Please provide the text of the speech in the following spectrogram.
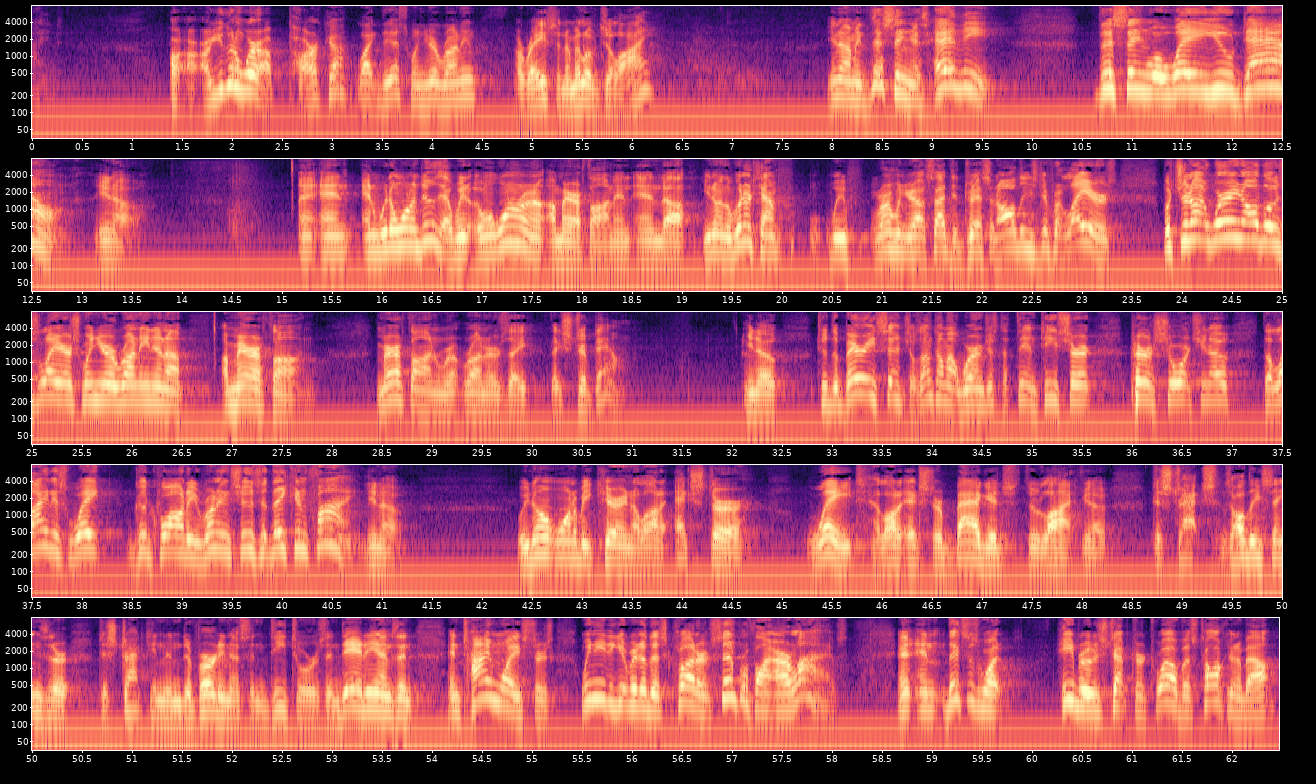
Are, are you going to wear a parka like this when you're running a race in the middle of July? You know, I mean, this thing is heavy. This thing will weigh you down, you know. And, and, and we don't want to do that. We, we want to run a, a marathon. And, and uh, you know, in the wintertime, we run when you're outside to dress in all these different layers, but you're not wearing all those layers when you're running in a, a marathon. Marathon runners, they, they strip down, you know, to the bare essentials. I'm talking about wearing just a thin t shirt, pair of shorts, you know, the lightest weight, good quality running shoes that they can find, you know. We don't want to be carrying a lot of extra weight, a lot of extra baggage through life, you know, distractions, all these things that are distracting and diverting us, and detours and dead ends and, and time wasters. We need to get rid of this clutter, simplify our lives. And, and this is what Hebrews chapter 12 is talking about.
